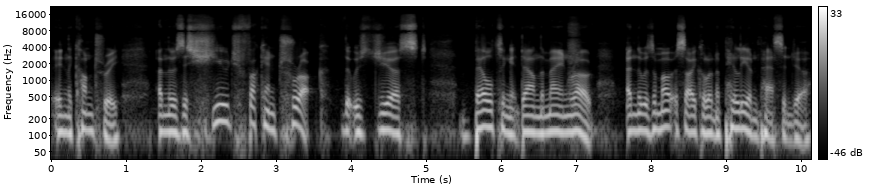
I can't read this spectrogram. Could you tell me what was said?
in the country, and there was this huge fucking truck that was just belting it down the main road, and there was a motorcycle and a pillion passenger,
